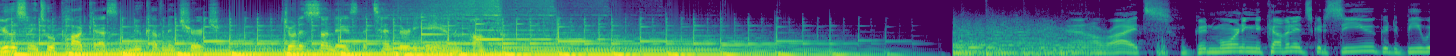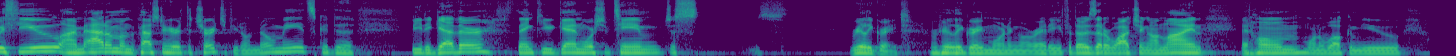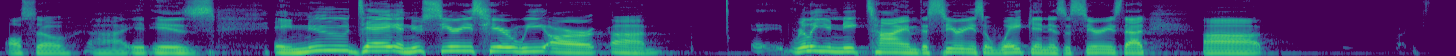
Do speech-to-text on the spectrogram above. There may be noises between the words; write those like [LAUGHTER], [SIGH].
You're listening to a podcast of New Covenant Church. Join us Sundays at 10:30 a.m. in Pompano. Amen. All right. Good morning, New Covenant. It's good to see you. Good to be with you. I'm Adam. I'm the pastor here at the church. If you don't know me, it's good to be together. Thank you again, worship team. Just really great. [LAUGHS] Really great morning already. For those that are watching online at home, want to welcome you also. Uh, it is a new day, a new series here. We are. Uh, really unique time. This series, Awaken, is a series that uh,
